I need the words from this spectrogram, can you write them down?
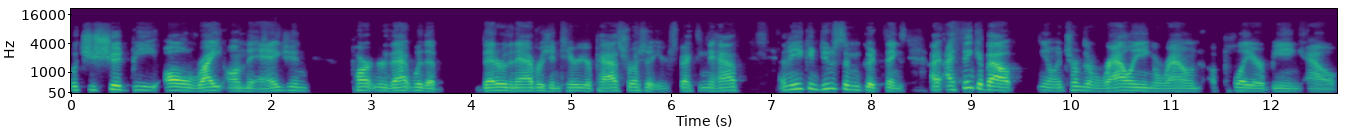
but you should be all right on the edge and partner that with a better than average interior pass rush that you're expecting to have. And then you can do some good things. I, I think about you know, in terms of rallying around a player being out,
